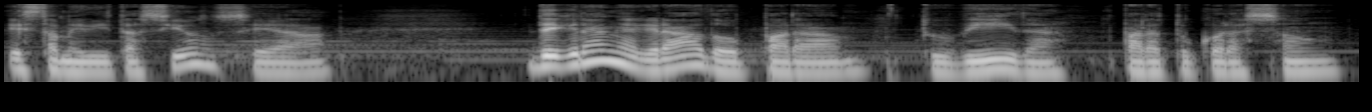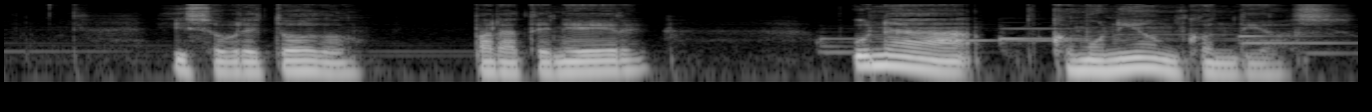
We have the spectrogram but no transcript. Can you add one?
esta meditación sea de gran agrado para tu vida, para tu corazón y sobre todo para tener una comunión con Dios.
